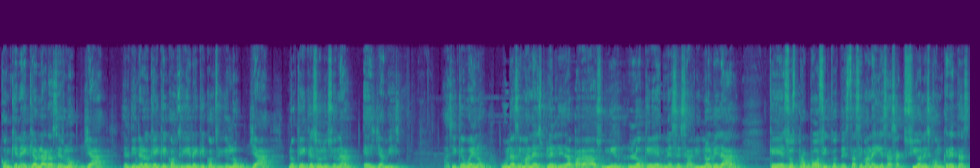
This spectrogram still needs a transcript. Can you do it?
con quien hay que hablar, hacerlo ya. El dinero que hay que conseguir, hay que conseguirlo ya. Lo que hay que solucionar es ya mismo. Así que bueno, una semana espléndida para asumir lo que es necesario y no olvidar que esos propósitos de esta semana y esas acciones concretas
